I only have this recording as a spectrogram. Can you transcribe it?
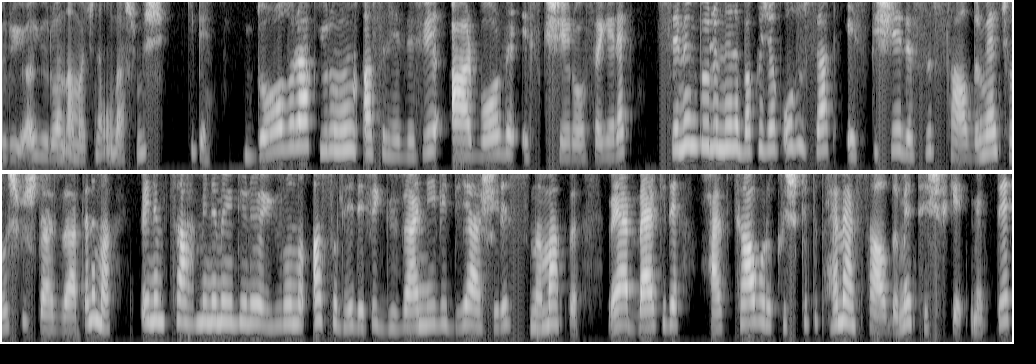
duruyor. Euron amacına ulaşmış gibi. Doğal olarak Euron'un asıl hedefi Arbor ve Eskişehir olsa gerek. Sem'in bölümlerine bakacak olursak Eskişehir'de sırf saldırmaya çalışmışlar zaten ama benim tahminime göre Euron'un asıl hedefi güvenliği ve diğer şeyleri sınamaktı. Veya belki de Hightower'ı kışkırtıp hemen saldırmaya teşvik etmekti.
